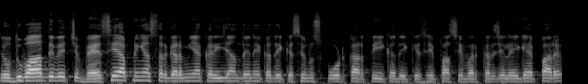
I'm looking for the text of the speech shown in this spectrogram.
ਤੇ ਤੋਂ ਬਾਅਦ ਦੇ ਵਿੱਚ ਵੈਸੇ ਆਪਣੀਆਂ ਸਰਗਰਮੀਆਂ ਕਰੀ ਜਾਂਦੇ ਨੇ, ਕਦੇ ਕਿਸੇ ਨੂੰ ਸਪੋਰਟ ਕਰਤੀ, ਕਦੇ ਕਿਸੇ ਪਾਸੇ ਵਰਕਰ ਚਲੇ ਗਏ। ਪਰ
